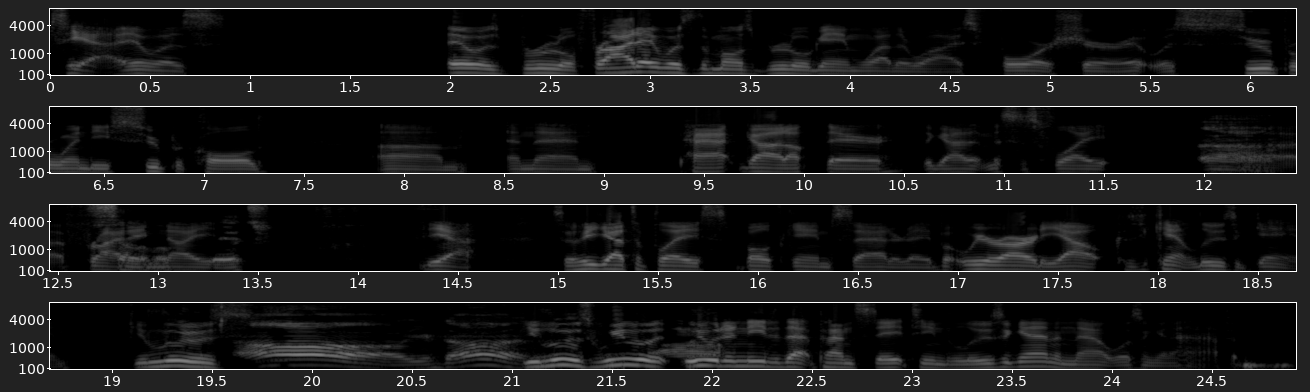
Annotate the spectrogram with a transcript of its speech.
so yeah, it was it was brutal. Friday was the most brutal game weather wise for sure. It was super windy, super cold. Um, and then Pat got up there, the guy that misses flight. Uh, uh, Friday night. Yeah, so he got to play both games Saturday, but we were already out because you can't lose a game. If you lose, Oh, you're done. if you lose, we would we would have needed that Penn State team to lose again, and that wasn't going to happen.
